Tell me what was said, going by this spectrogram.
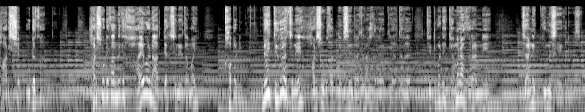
හර්ෂ උඩකන්ද. හර්ෂ උඩකන්දගේ හයවන අධ්‍යක්ෂණය තමයි කබඩි. මේ තිරරචනය හර්ෂුඩකත්න විසින් රචනා කර ඇති අතර චිටපටය කැමරා කරන්නේ ජනිත් ගුණසේකර විසින්.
